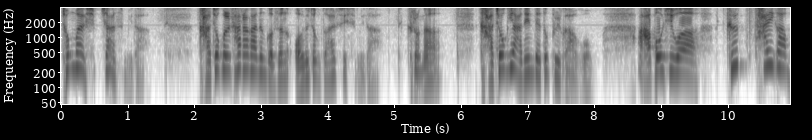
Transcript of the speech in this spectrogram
정말 쉽지 않습니다. 가족을 사랑하는 것은 어느 정도 할 수 있습니다. 그러나 가족이 아닌데도 불구하고 아버지와 그 사이가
